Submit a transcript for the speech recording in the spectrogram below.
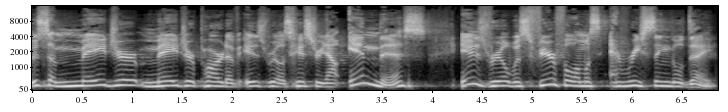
This is a major, major part of Israel's history. Now, in this, Israel was fearful almost every single day.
